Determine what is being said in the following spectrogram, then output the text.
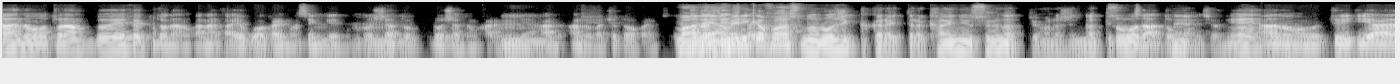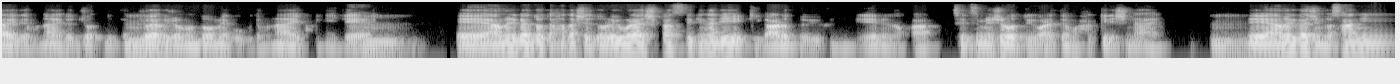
あのトランプ effect なのかなんかよくわかりませんけど、ロシアとロシアとの絡みである,、のかちょっとわかりません。まあね、アメリカファーストのロジックから言ったら介入するなっていう話になってくる、ね、そうだと思うんですよね。あの、 treaty ally でもないと、条約上の同盟国でもない国で、うん。えー、アメリカにとって果たしてどれぐらい死活的な利益があるというふうに見えるのか説明しろと言われてもはっきりしない。で、アメリカ人の3人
